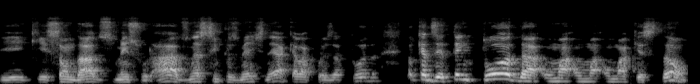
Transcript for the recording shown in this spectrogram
e que são dados mensurados, não é simplesmente né, aquela coisa toda. Então, quer dizer, tem toda uma, uma, uma questão,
